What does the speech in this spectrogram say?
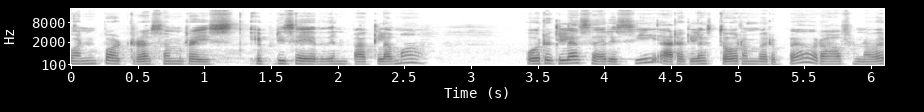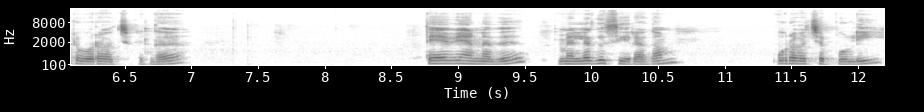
ஒன் பாட் ரசம் ரைஸ் எப்படி செய்கிறதுன்னு பார்க்கலாமா? ஒரு கிளாஸ் அரிசி அரை கிளாஸ் பருப்பை ஒரு ஆஃப் அன் ஹவர் ஊற வச்சுக்கோங்க. தேவையானது மிளகு சீரகம் ஊற வச்ச புளி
